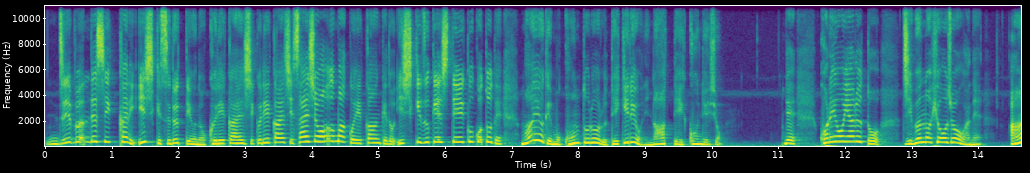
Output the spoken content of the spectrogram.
自分でしっかり意識するっていうのを繰り返し繰り返し最初はうまくいかんけど意識づけしていくことで眉毛もコントロールできるようになっていくんでしょでこれをやると自分の表情がね安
